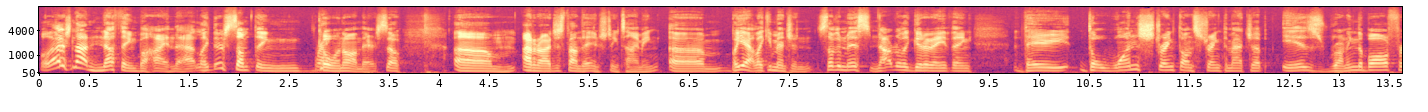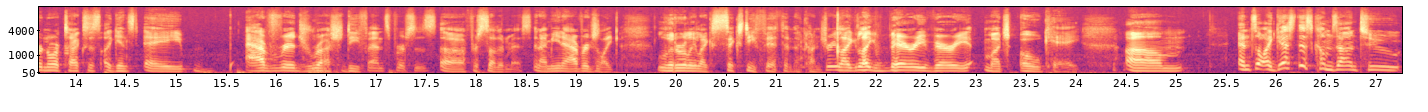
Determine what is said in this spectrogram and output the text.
"Well, there's not nothing behind that. Like, there's something Right. going on there." So, um, I don't know. I just found that interesting timing. Um, but yeah, like you mentioned, Southern Miss not really good at anything. They the one strength on strength matchup is running the ball for North Texas against a average rush defense versus uh, for Southern Miss, and I mean average like literally like 65th in the country, like like very very much okay. Um, and so I guess this comes down to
